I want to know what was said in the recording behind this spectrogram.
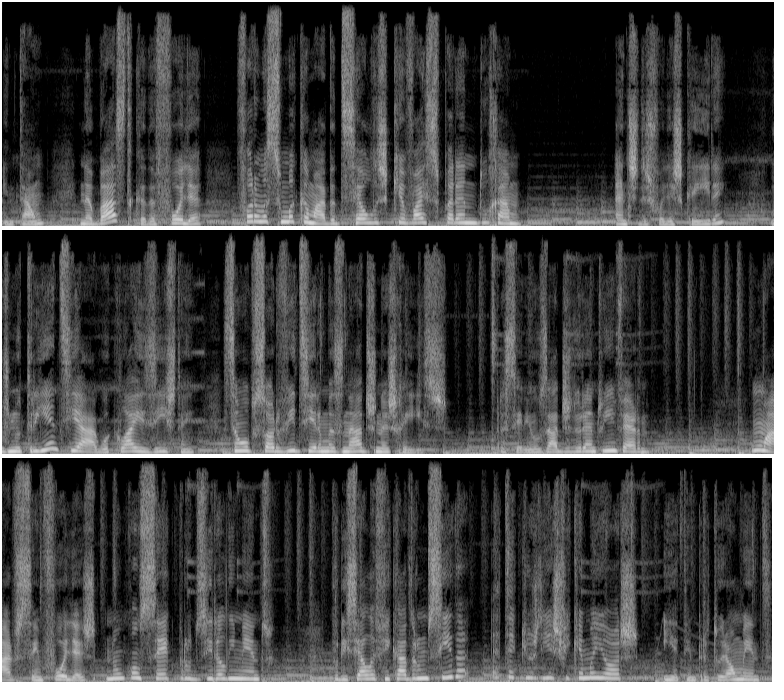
Então, na base de cada folha, forma-se uma camada de células que a vai separando do ramo. Antes das folhas caírem, os nutrientes e a água que lá existem são absorvidos e armazenados nas raízes, para serem usados durante o inverno. Uma árvore sem folhas não consegue produzir alimento, por isso ela fica adormecida até que os dias fiquem maiores e a temperatura aumente.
